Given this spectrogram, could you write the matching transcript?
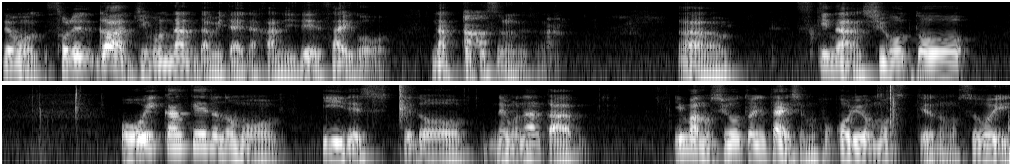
でもそれが自分なんだみたいな感じで最後納得するんですよね。だから好きな仕事を追いかけるのもいいですけどでもなんか今の仕事に対しても誇りを持つっていうのもすごい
